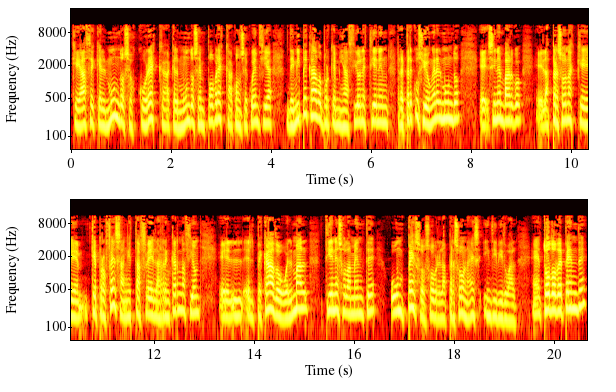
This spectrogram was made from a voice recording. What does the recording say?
que hace que el mundo se oscurezca, que el mundo se empobrezca a consecuencia de mi pecado, porque mis acciones tienen repercusión en el mundo. Eh, sin embargo, eh, las personas que, que, profesan esta fe, la reencarnación, el, el pecado o el mal tiene solamente un peso sobre la persona, es individual. ¿eh? todo depende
